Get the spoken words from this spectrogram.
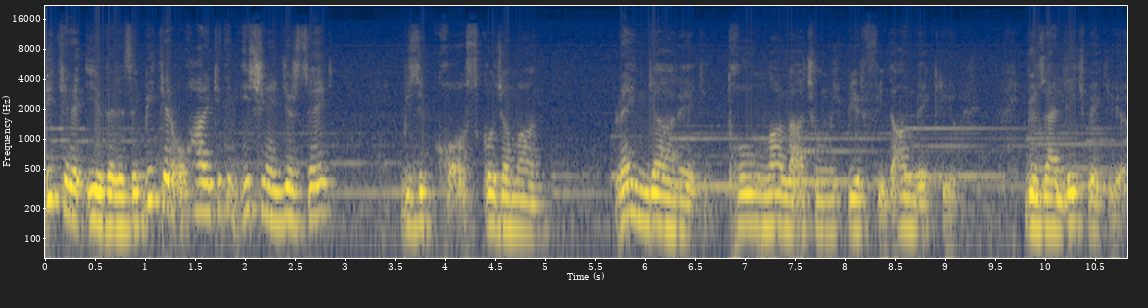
bir kere irdelesek, bir kere o hareketin içine girsek bizi koskocaman, rengarenk tohumlarla açılmış bir fidan bekliyor. Güzellik bekliyor.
